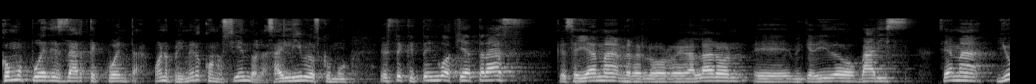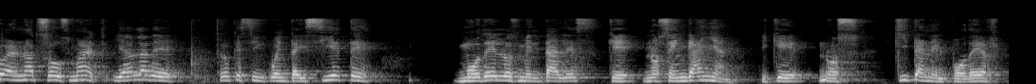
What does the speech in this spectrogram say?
¿Cómo puedes darte cuenta? Bueno, primero conociéndolas. Hay libros como este que tengo aquí atrás, que se llama, me lo regalaron eh, mi querido Baris, se llama You Are Not So Smart y habla de, creo que 57 modelos mentales que nos engañan y que nos quitan el poder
